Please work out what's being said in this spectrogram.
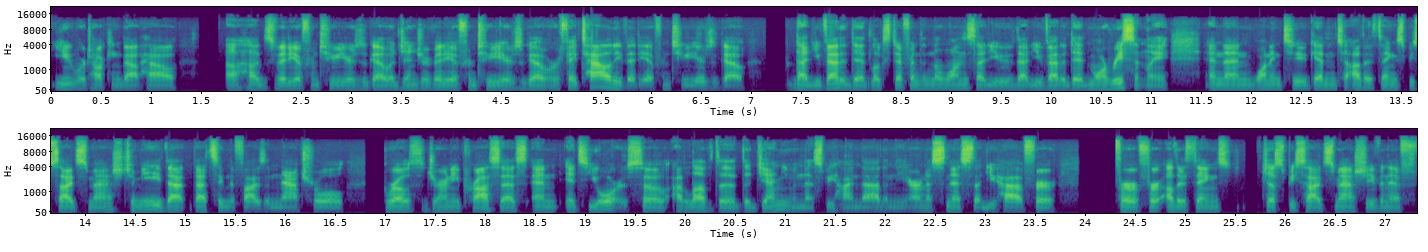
you were talking about how a hugs video from two years ago, a ginger video from two years ago, or a fatality video from two years ago that you've edited looks different than the ones that you that you've edited more recently and then wanting to get into other things besides smash to me that that signifies a natural growth journey process and it's yours so i love the the genuineness behind that and the earnestness that you have for for for other things just besides smash even if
